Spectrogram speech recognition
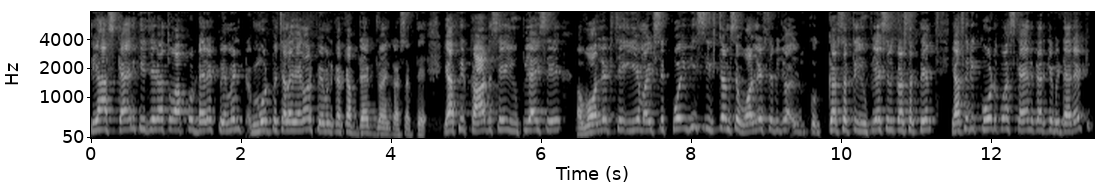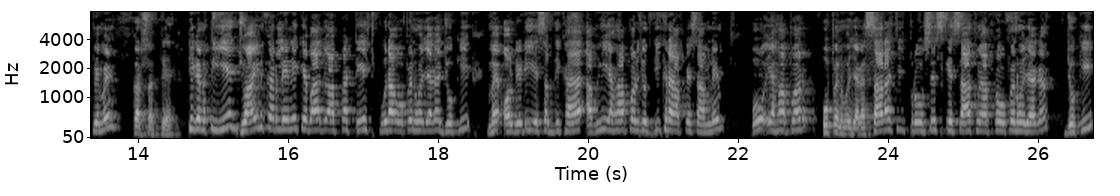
तो यहाँ स्कैन कीजिएगा तो आपको डायरेक्ट पेमेंट मोड पे चला जाएगा और पेमेंट करके आप डायरेक्ट ज्वाइन कर सकते हैं। या फिर कार्ड से, यूपीआई से, वॉलेट से, ईएमआई से, कोई भी सिस्टम से वॉलेट से भी कर सकते हैं, यूपीआई से भी कर सकते हैं, या फिर कोड को स्कैन करके भी डायरेक्ट पेमेंट कर सकते हैं। ठीक है ना? तो ये ज्वाइन कर लेने के बाद जो आपका टेस्ट पूरा ओपन हो जाएगा, जो कि मैं ऑलरेडी ये सब दिखाया अभी यहाँ पर जो दिख रहा है आपके सामने वो यहाँ पर ओपन हो जाएगा। सारा चीज़ प्रोसेस के साथ में आपका ओपन हो जाएगा, जो कि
